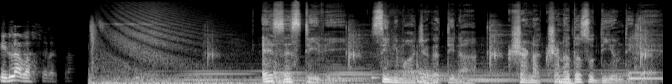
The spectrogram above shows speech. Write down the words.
ಇಲ್ಲ ಬಸ್ ಎಸ್ ಎಸ್ ಟಿವಿ ಸಿನಿಮಾ ಜಗತ್ತಿನ ಕ್ಷಣ ಕ್ಷಣದ ಸುದ್ದಿಯೊಂದಿಗೆ.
